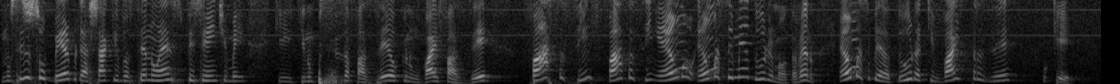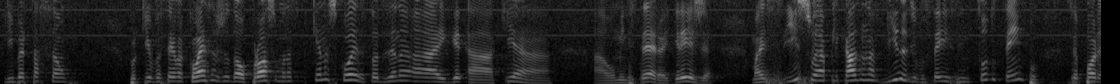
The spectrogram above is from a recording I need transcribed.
não seja soberbo de achar que você não é suficientemente, que, que não precisa fazer ou que não vai fazer. Faça sim, faça sim. É uma, é uma semeadura, irmão, tá vendo? É uma semeadura que vai trazer o quê? Libertação. Porque você começa a ajudar o próximo nas pequenas coisas. Estou dizendo a igre, a, aqui a, a, o ministério, a igreja, mas isso é aplicado na vida de vocês em todo tempo. Você pode,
